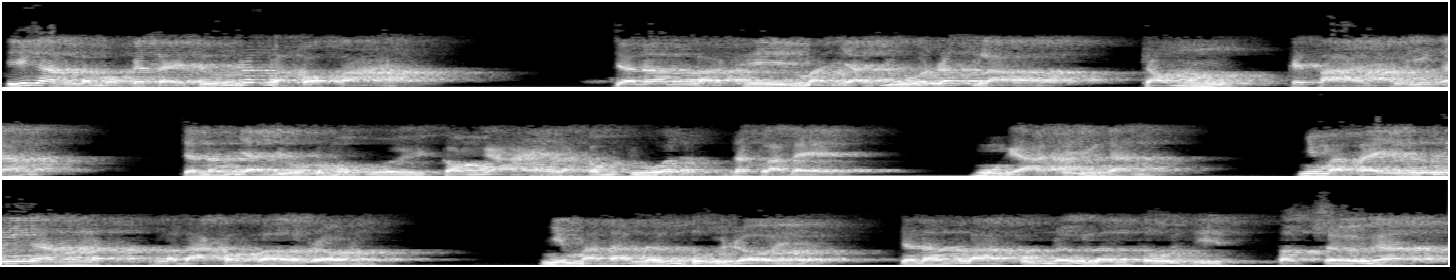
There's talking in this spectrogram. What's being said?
Yến anh là một cái tể tướng rất là có tài. Cho nên là khi mà nhà vua rất là trọng cái tài của yến anh cho nên nhà vua có một người con gái là công chúa đó, rất là đẹp muốn gả cho yến anh. Nhưng mà tể tướng yến anh đó, là đã có vợ rồi nhưng mà đã lớn tuổi rồi cho nên là phụ nữ lớn tuổi thì thật sự á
